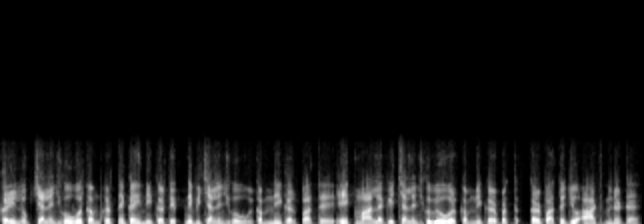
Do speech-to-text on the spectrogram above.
कई लोग चैलेंज को ओवरकम करते हैं, कहीं नहीं करते। इतने भी चैलेंज को ओवरकम नहीं कर पाते। एक माला के चैलेंज को भी ओवरकम नहीं कर कर पाते जो आठ मिनट है।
